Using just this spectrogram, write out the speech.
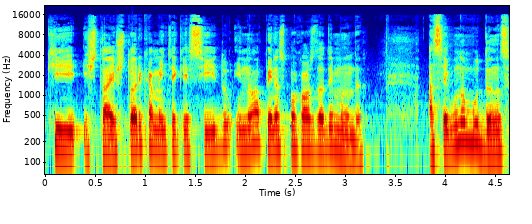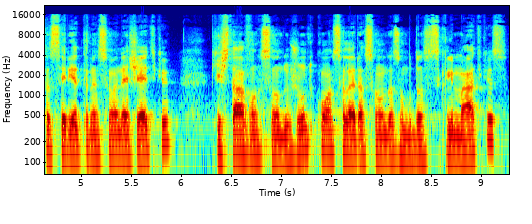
que está historicamente aquecido e não apenas por causa da demanda. A segunda mudança seria a transição energética, que está avançando junto com a aceleração das mudanças climáticas.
